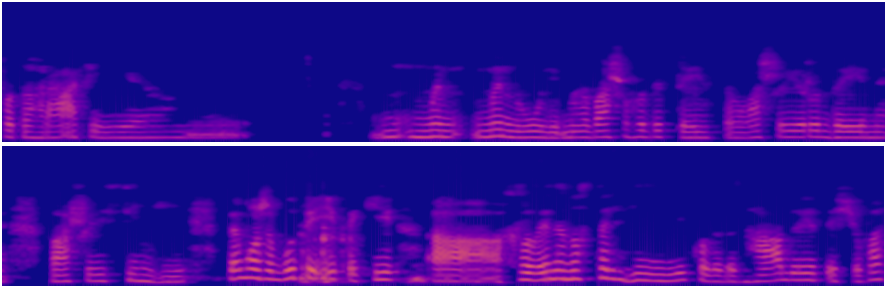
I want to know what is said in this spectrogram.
фотографії минулі, ми- вашого дитинства, вашої родини, вашої сім'ї. Це може бути і такі а, хвилини ностальгії, коли ви згадуєте, що вас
